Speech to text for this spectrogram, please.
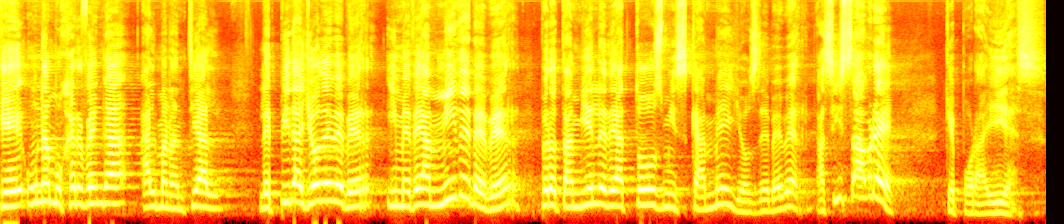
que una mujer venga al manantial, le pida yo de beber y me dé a mí de beber, pero también le dé a todos mis camellos de beber. Así sabré que por ahí es.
